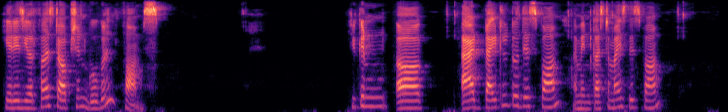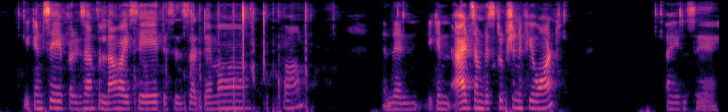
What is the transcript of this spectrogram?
here is your first option Google Forms. You can uh, add title to this form. I mean customize this form. You can say for example now I say this is a demo form and then you can add some description if you want. I'll say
